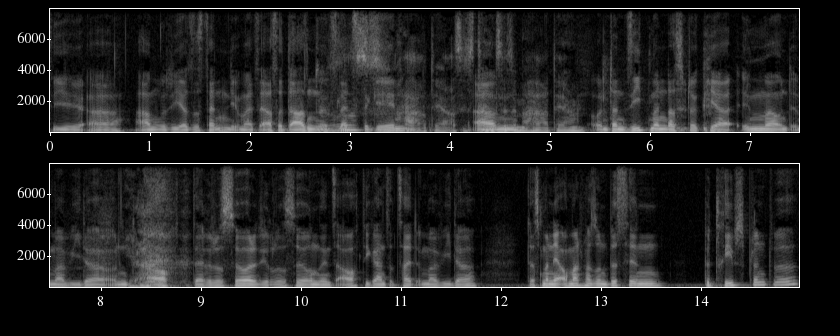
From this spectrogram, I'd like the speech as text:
Die äh, armen Regieassistenten, die immer als Erste da sind und als Letzte gehen. hart, ja. Assistenz ähm, ist immer hart, ja. Und dann sieht man das Stück ja immer und immer wieder. Und ja. auch der Regisseur oder die Regisseurin sehen es auch die ganze Zeit immer wieder dass man ja auch manchmal so ein bisschen betriebsblind wird.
